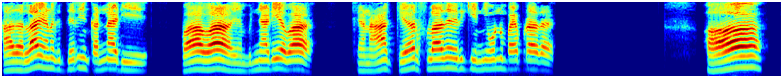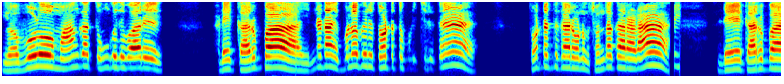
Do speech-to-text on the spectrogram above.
அதெல்லாம் எனக்கு தெரியும் கண்ணாடி. வா வா என் பின்னாடியே வா. ஏன்னா கேர்ஃபுல்லாவே இருக்கேன். நீ ஒன்றும் பயப்படாத. ஆ எவ்வளவு மாங்க டேய் கருப்பா என்னடா இவ்வளவு பெரிய தோட்டத்தை பிடிச்சிருக்க? தோட்டத்துக்கார உனக்கு சொந்தக்காரடா டேய் கருப்பா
